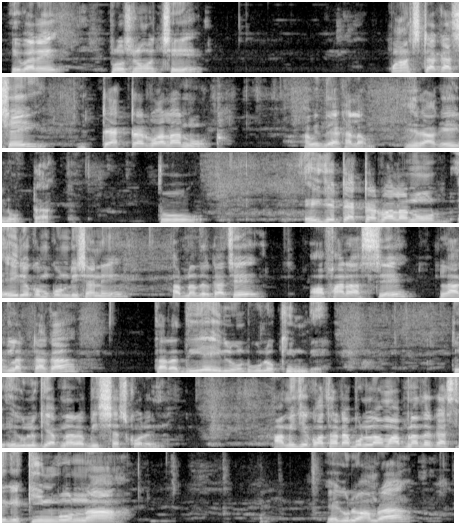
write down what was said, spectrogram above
এবারে প্রশ্ন হচ্ছে পাঁচ টাকা সেই ট্র্যাক্টারওয়ালা নোট। আমি দেখালাম এর আগে এই নোটটা। তো এই যে ট্র্যাক্টারওয়ালা নোট, এই রকম কন্ডিশানে আপনাদের কাছে অফার আসছে, লাখ লাখ টাকা তারা দিয়ে এই নোটগুলো কিনবে। তো এগুলো কি আপনারা বিশ্বাস করেন? আমি যে কথাটা বললাম, আপনাদের কাছ থেকে কিনবো না। এগুলো আমরা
